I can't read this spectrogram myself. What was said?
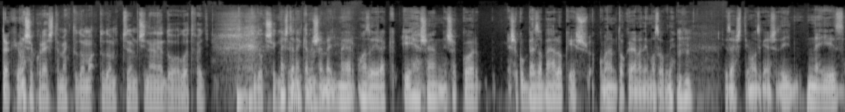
Tök jó. és akkor este meg tudom, tudom, tudom csinálni a dolgot, vagy tudok segíteni. Este nekem sem megy, mert hazaérek éhesen, és akkor, és akkor bezabálok, és akkor már nem tudok elmenni mozogni. Uh-huh. Az esti mozgás, ez így nehéz.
